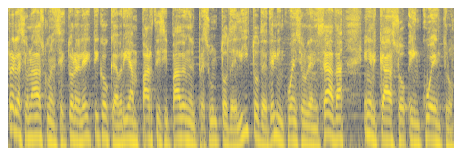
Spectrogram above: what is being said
relacionadas con el sector eléctrico que habrían participado en el presunto delito de delincuencia organizada en el caso Encuentro.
